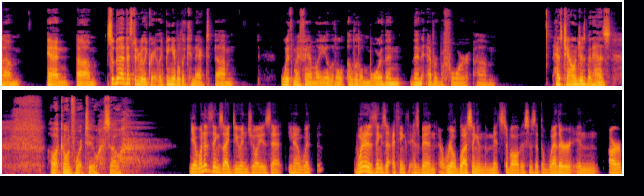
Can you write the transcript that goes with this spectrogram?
Um, and um, so that, that's been really great, like being able to connect um with my family a little a little more than than ever before. Um, has challenges, but has a lot going for it too. So, yeah, one of the things I do enjoy is that you know when one of the things that I think has been a real blessing in the midst of all this is that the weather in our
